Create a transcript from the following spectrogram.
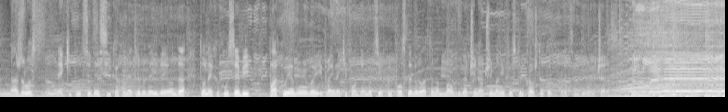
nažalost neki put se desi kako ne treba da ide i onda to nekako u sebi pakujem ovaj, i pravim neki fond emocija koji posle verovatno na malo drugačiji način manifestujem kao što je to recimo bilo večeras. Grle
